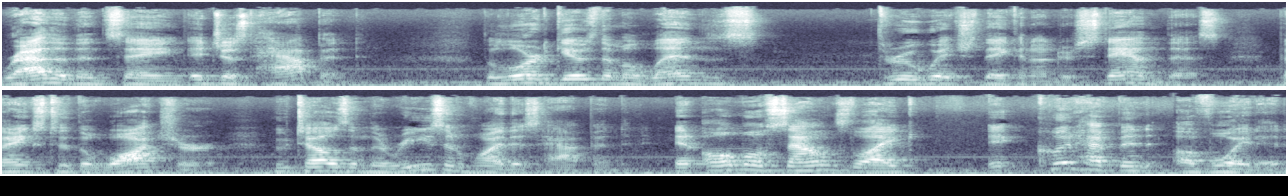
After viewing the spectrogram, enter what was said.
rather than saying it just happened, the Lord gives them a lens through which they can understand this, thanks to the watcher who tells them the reason why this happened. It almost sounds like it could have been avoided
